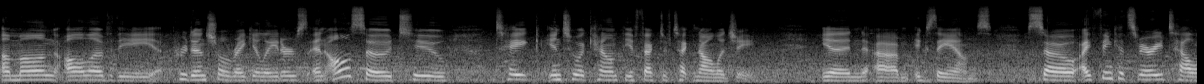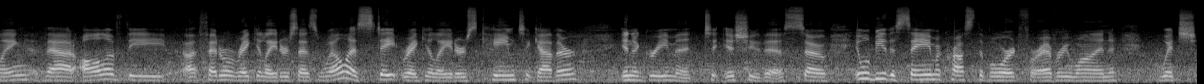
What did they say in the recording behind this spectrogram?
among all of the prudential regulators and also to take into account the effect of technology in um, exams. So I think it's very telling that all of the uh, federal regulators as well as state regulators came together in agreement to issue this. So it will be the same across the board for everyone, which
